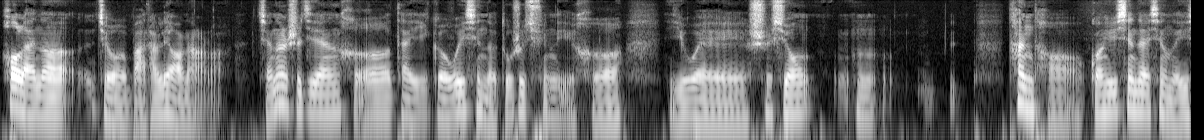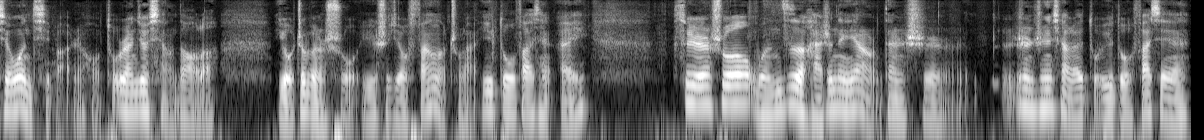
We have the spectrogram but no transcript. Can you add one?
后来呢，就把它撂那儿了。前段时间和在一个微信的读书群里和一位师兄，嗯。探讨关于现代性的一些问题吧，然后突然就想到了有这本书，于是就翻了出来，一读发现，哎，虽然说文字还是那样，但是认真下来读一读，发现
